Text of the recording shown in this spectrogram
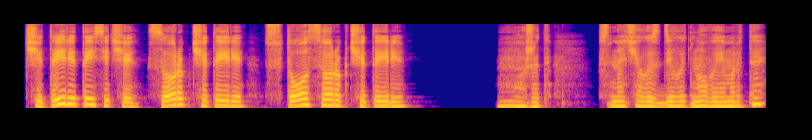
Четыре тысячи, сорок четыре, сто сорок четыре. Может, сначала сделать новое МРТ?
